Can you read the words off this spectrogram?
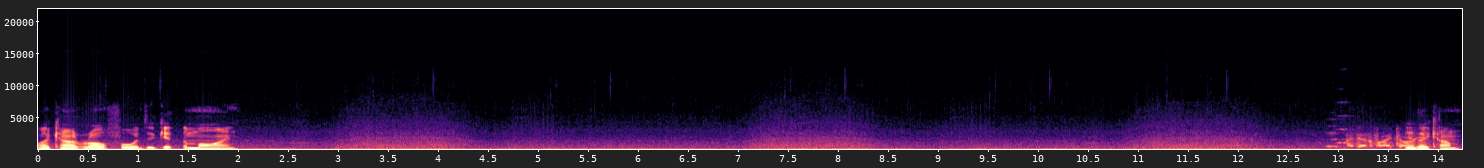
I can't roll forward to get the mine. Here they come.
